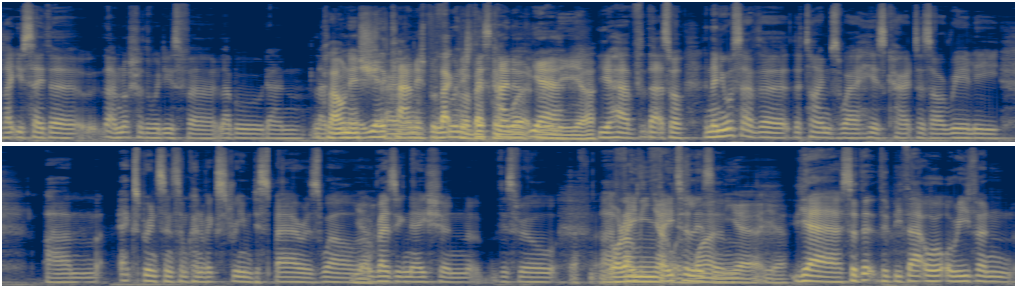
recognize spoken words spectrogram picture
Like you say, the I'm not sure the word used for Labu dan Labi, Clownish. yeah, clownish, know. Lack of buffoonish. This kind of yeah, really, yeah. you have that as well. And then you also have the the times where his characters are really um, experiencing some kind of extreme despair as well, Yeah. resignation, this real uh, Orang fat- fatalism. Yeah, yeah. yeah. So that, there'd be that, or, or even.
